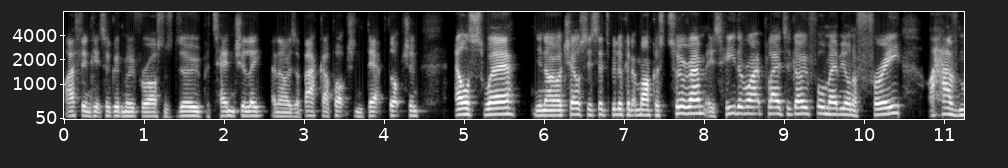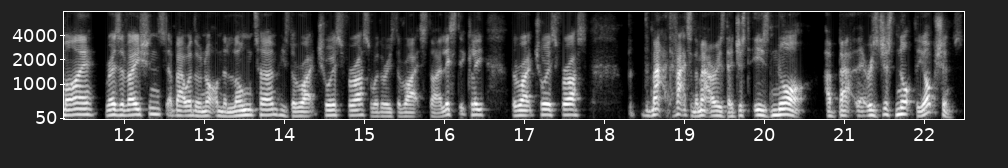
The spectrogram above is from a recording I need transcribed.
I think it's a good move for Arsenal to do potentially, and as a backup option, depth option. Elsewhere, you know, Chelsea said to be looking at Marcus Thuram. Is he the right player to go for? Maybe on a free. I have my reservations about whether or not on the long term he's the right choice for us, or whether he's the right stylistically the right choice for us. But the, the fact of the matter is, there just is not about. There is just not the options.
